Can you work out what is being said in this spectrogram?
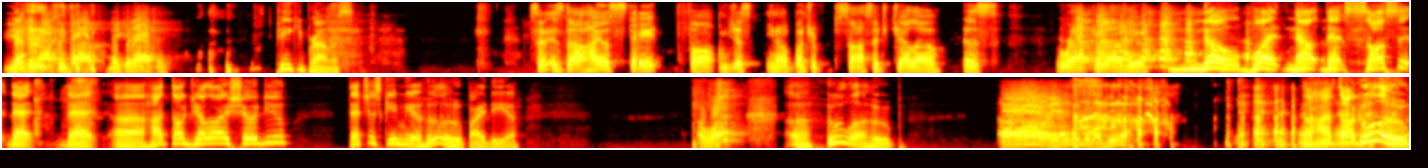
yeah. Make it happen, Bob. Make it happen. Pinky promise. So is the Ohio State thong just you know a bunch of sausage jello just wrapped around you? no, but now that sausage that that uh, hot dog jello I showed you, that just gave me a hula hoop idea. A what? A hula hoop. Oh, yeah, that's a good idea. The hot dog hula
